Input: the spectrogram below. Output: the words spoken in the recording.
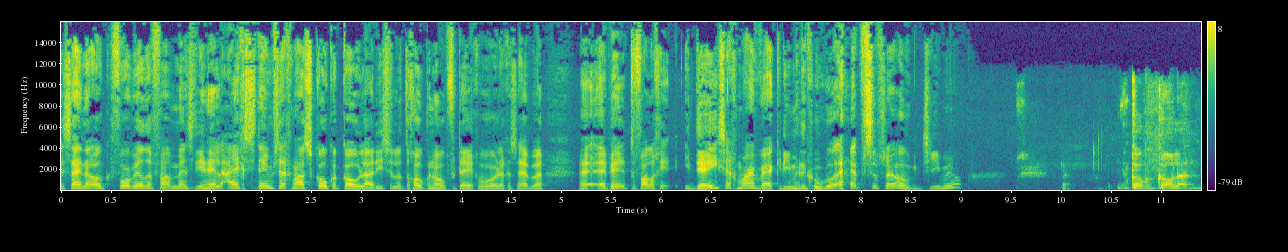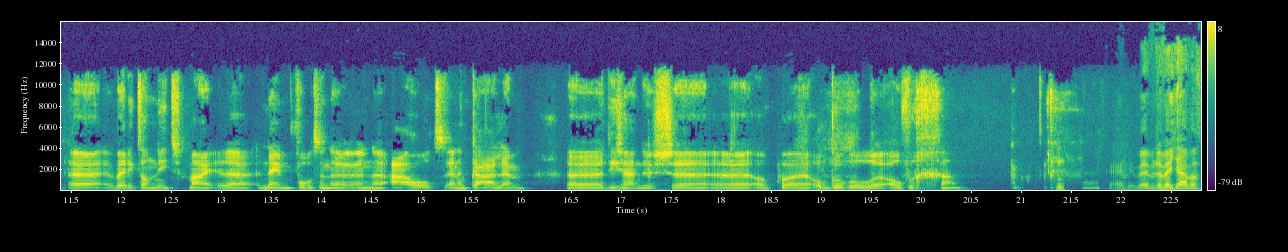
zijn er ook voorbeelden van mensen die een hele eigen systeem, zeg maar, Coca-Cola? Die zullen toch ook een hoop vertegenwoordigers hebben. Heb je toevallig idee, zeg maar? Werken die met Google Apps of zo? Of Gmail? Coca-Cola eh, weet ik dan niet. Maar eh, neem bijvoorbeeld een, eh, een Ahold en een KLM. Eh, die zijn dus eh, eh, op, op Google overgegaan. Oké, we hebben- Daar weet jij wat,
